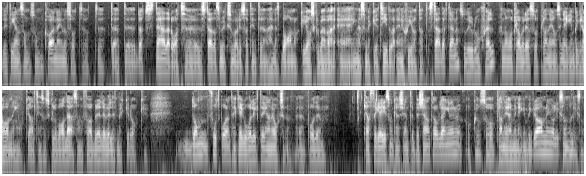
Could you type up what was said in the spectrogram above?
lite grann som, som Karin ägnar sig åt. Att, att, att dödsstäda då, att eh, städa så mycket som möjligt så att inte hennes barn och jag skulle behöva eh, ägna så mycket tid och energi åt att städa efter henne. Så det gjorde hon själv. När hon var klar med det så planerade hon sin egen begravning och allting som skulle vara där. Så hon förberedde väldigt mycket då. Och de fotspåren tänker jag gå lite grann också nu. Både kasta grejer som kanske inte är betjänt av längre och så planera min egen begravning och liksom, liksom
